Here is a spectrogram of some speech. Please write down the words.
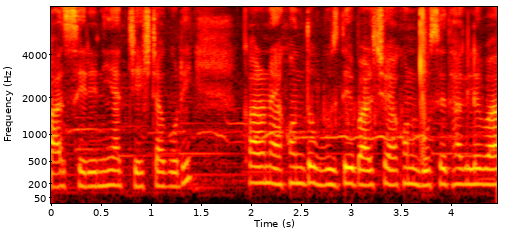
কাজ সেরে নেওয়ার চেষ্টা করি। কারণ এখন তো বুঝতেই পারছ, এখন বসে থাকলে বা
